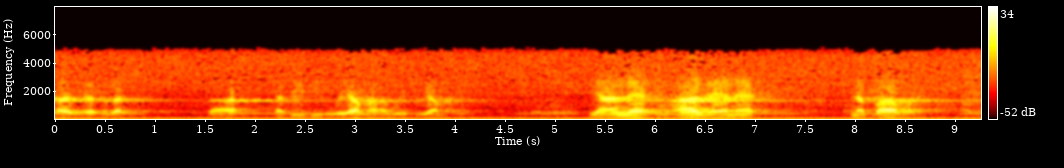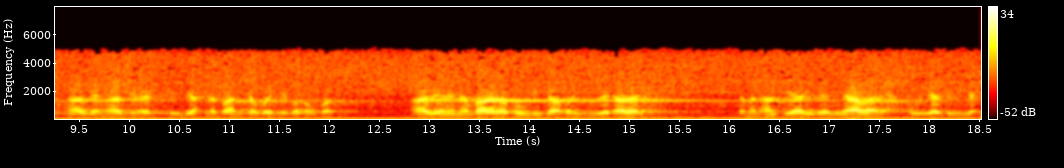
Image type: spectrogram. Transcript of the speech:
ထားပြီးတော့ဆိုတာဒါအပြီးပြီးဝေရမှာဝေစုရမှာပြန်နဲ့50နဲ့နှစ်ပါးပေါ့50 50သိကြနှစ်ပါး6ပါးရှိပါဟုတ်ပါ50နဲ့နှစ်ပါးတော့ပုဂ္ဂိကပဲယူရထားတယ် သမဏဆရာကြီးလည်းများပါတယ်ဟိုရက်ဒီရက်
